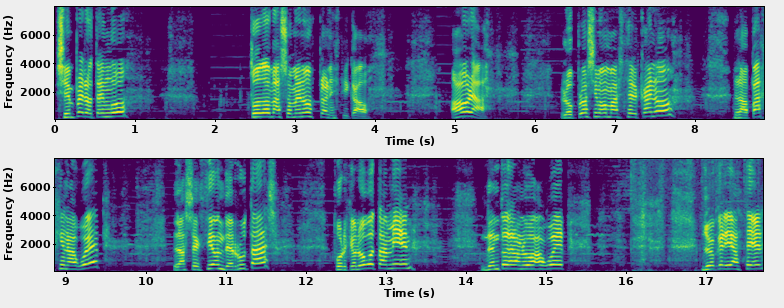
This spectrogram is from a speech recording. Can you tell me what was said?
siempre lo tengo todo más o menos planificado. Ahora, lo próximo más cercano, la página web, la sección de rutas, porque luego también dentro de la nueva web yo quería hacer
